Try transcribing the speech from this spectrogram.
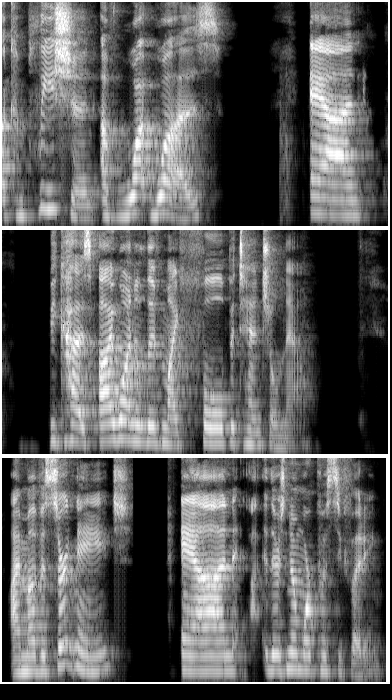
a completion of what was. And because I want to live my full potential now. I'm of a certain age and there's no more pussyfooting.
